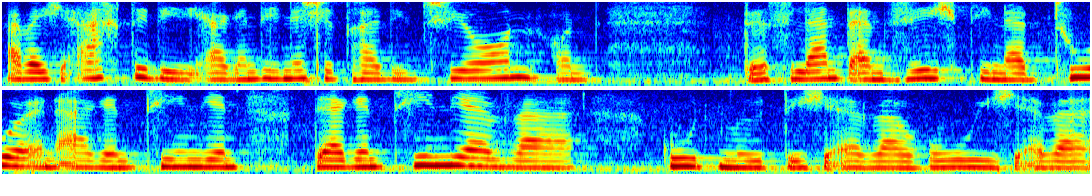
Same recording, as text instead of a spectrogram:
Aber ich achte die argentinische Tradition und das Land an sich, die Natur in Argentinien. Der Argentinier war gutmütig, er war ruhig, er war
